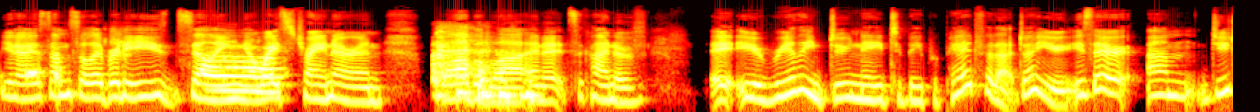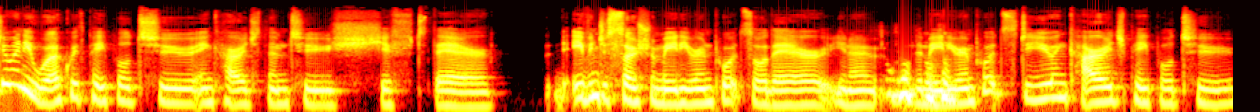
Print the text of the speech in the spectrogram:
you know, some celebrity selling a Oh. waist trainer and blah, blah, blah. and it's a kind of, it, you really do need to be prepared for that, don't you? Is there, um, do you do any work with people to encourage them to shift their, even just social media inputs or their, you know, the media inputs? Do you encourage people to,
